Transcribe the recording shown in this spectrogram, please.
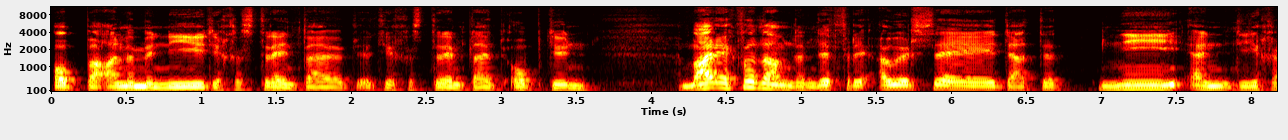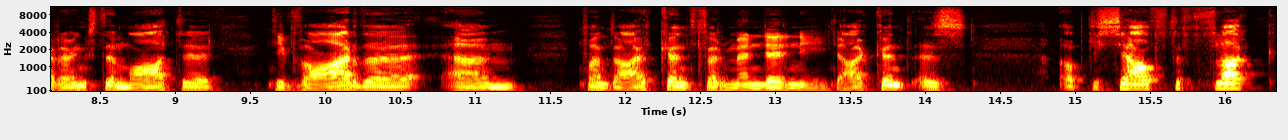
op 'n ander manier die gestremdheid die gestremdheid opdoen. Maar ek wil dan dit vir die ouers sê dat dit nie in die geringste mate die waarde um van daai kind verminder nie. Daai kind is op dieselfde vlak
